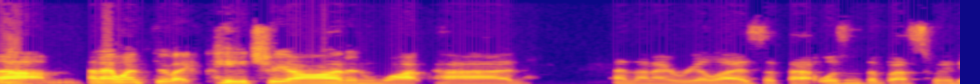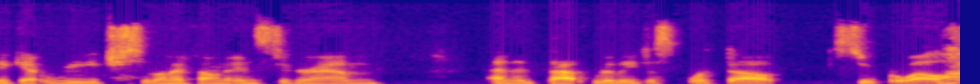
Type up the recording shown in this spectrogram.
um, and I went through like Patreon and Wattpad, and then I realized that that wasn't the best way to get reach. So then I found Instagram, and it, that really just worked out super well.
